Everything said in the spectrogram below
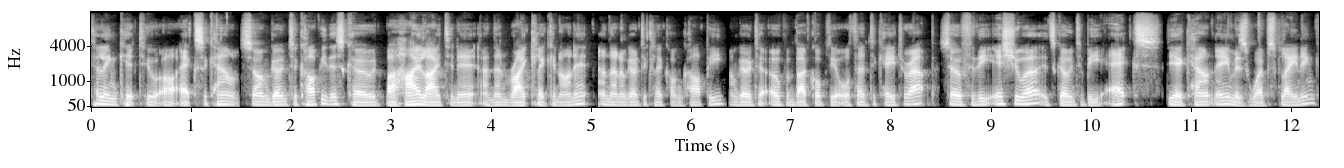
to link it to our X account. So I'm going to copy this code by highlighting it and then right clicking on it and then I'm going to click on copy. I'm going to open back up the Authenticator app. So for the issuer, it's going to be X. The account name is Websplaining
